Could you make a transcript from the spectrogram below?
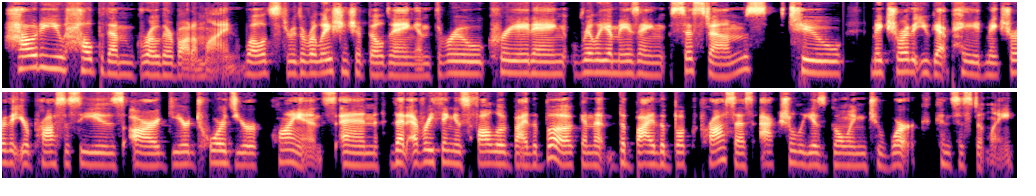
how do you help them grow their bottom line? Well, it's through the relationship building and through creating really amazing systems to make sure that you get paid, make sure that your processes are geared towards your clients and that everything is followed by the book and that the by the book process actually is going to work consistently.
